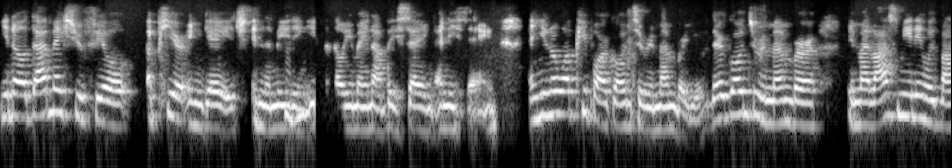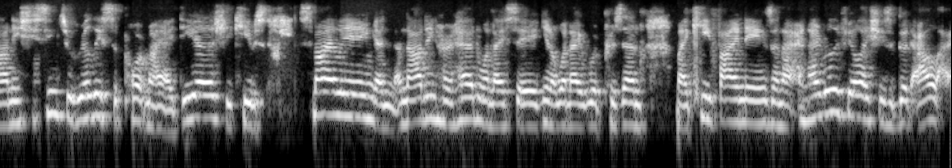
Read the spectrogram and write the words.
You know, that makes you feel appear engaged in the meeting, mm-hmm. Though you may not be saying anything. And you know what? People are going to remember you. They're going to remember in my last meeting with Bonnie, she seemed to really support my ideas. She keeps smiling and nodding her head when I say, you know, when I would present my key findings. And I, and I really feel like she's a good ally.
